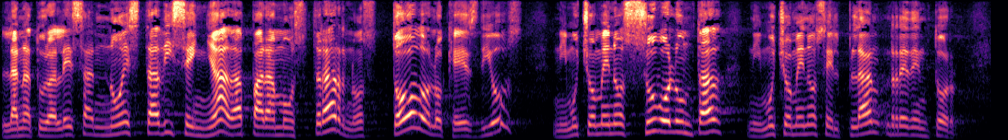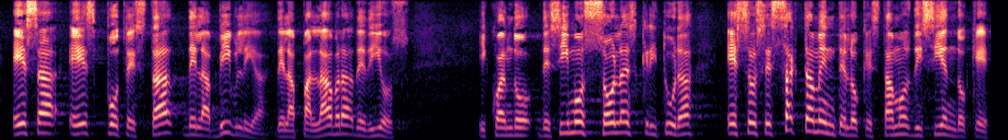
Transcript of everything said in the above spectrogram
La naturaleza no está diseñada para mostrarnos todo lo que es Dios, ni mucho menos su voluntad, ni mucho menos el plan redentor. Esa es potestad de la Biblia, de la palabra de Dios. Y cuando decimos sola escritura, eso es exactamente lo que estamos diciendo, que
